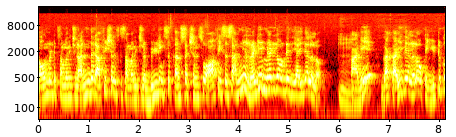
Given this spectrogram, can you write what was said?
గవర్నమెంట్కి సంబంధించిన అందరి అఫీషియల్స్కి సంబంధించిన బిల్డింగ్స్ కన్స్ట్రక్షన్స్ ఆఫీసెస్ అన్ని రెడీమేడ్గా ఉండేది ఈ ఐదేళ్ళలో. కానీ గత ఐదేళ్ళలో ఒక ఇటుక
